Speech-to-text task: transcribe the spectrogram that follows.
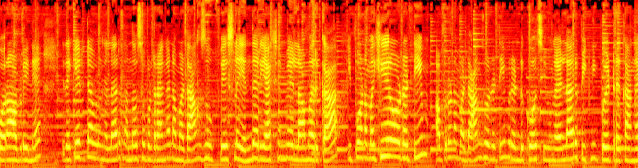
போகிறோம் அப்படின்னு. இதை கேட்டுட்டு அவங்க எல்லாரும் சந்தோஷப்படுறாங்க. நம்ம டாங்ஸு ஃபேஸில் எந்த ரியாக்ஷனுமே இல்லாமல் இருக்கா. இப்போ நம்ம ஹீரோட டீம் அப்புறம் நம்ம டாங்ஸோட டீம் ரெண்டு கோச் இவங்க எல்லாரும் பிக்னிக் போயிட்டு இருக்காங்க.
